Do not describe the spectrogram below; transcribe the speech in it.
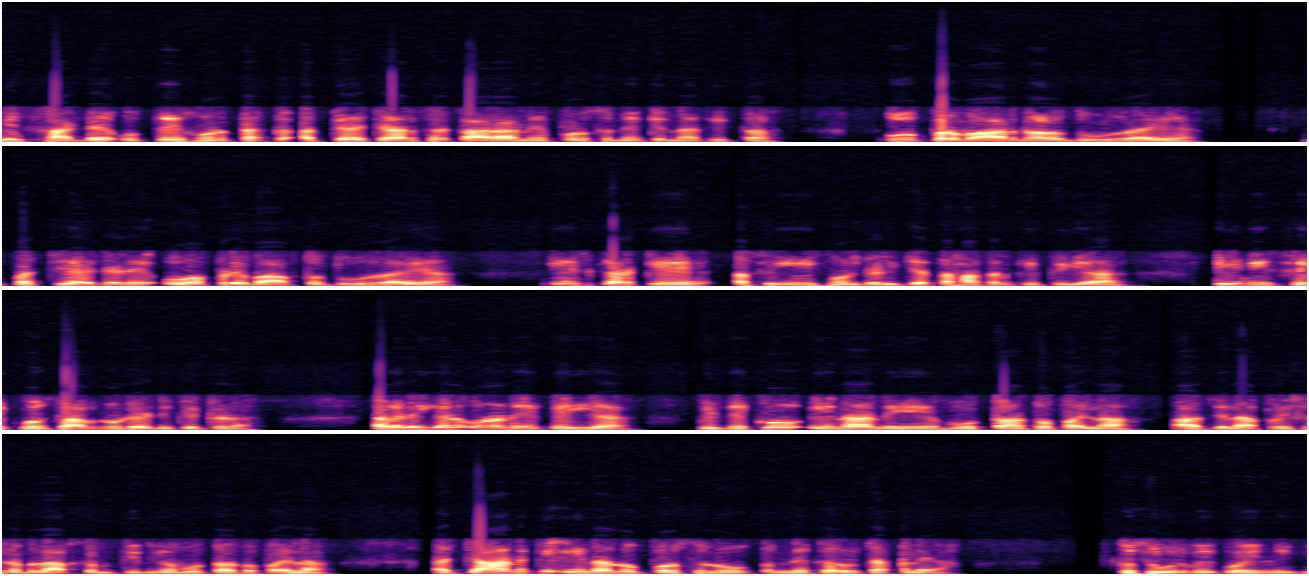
ਵੀ ਸਾਡੇ ਉੱਤੇ ਹੁਣ ਤੱਕ ਅਤਿਆਚਾਰ ਸਰਕਾਰਾਂ ਨੇ, ਪੁਲਿਸ ਨੇ ਕਿੰਨਾ ਕੀਤਾ? ਉਹ ਪਰਿਵਾਰ ਨਾਲੋਂ ਦੂਰ ਰਹੇ ਆ। ਬੱਚੇ ਆ ਜਿਹੜੇ, ਉਹ ਆਪਣੇ ਬਾਪ ਤੋਂ ਦੂਰ ਰਹੇ ਆ। ਇਸ ਕਰਕੇ ਅਸੀਂ ਹੁਣ ਜਿਹੜੀ ਜਿੱਤ ਹਾਸਲ ਕੀਤੀ ਆ, ਇਹ ਵੀ ਸੇਖੋ ਸਾਹਿਬ ਨੂੰ ਡੈਡੀਕੇਟਡ ਆ। ਅਗਲੀ ਗੱਲ ਉਹਨਾਂ ਨੇ ਇਹ ਕਹੀ ਆ ਵੀ ਦੇਖੋ, ਇਹਨਾਂ ਨੇ ਵੋਟਾਂ ਤੋਂ ਪਹਿਲਾਂ ਆ ਜ਼ਿਲ੍ਹਾ ਪ੍ਰੀਸ਼ਦ ਬਲਾਕ ਸੰਮਤੀ ਦੀਆਂ ਵੋਟਾਂ ਤੋਂ ਪਹਿਲਾਂ ਅਚਾਨਕ ਇਹਨਾਂ ਨੂੰ ਪੁਲਿਸ ਨੂੰ ਨੇ ਘਰੋਂ ਚੱਕ ਲਿਆ। ਕਸੂਰ ਵੀ ਕੋਈ ਨਹੀਂ।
